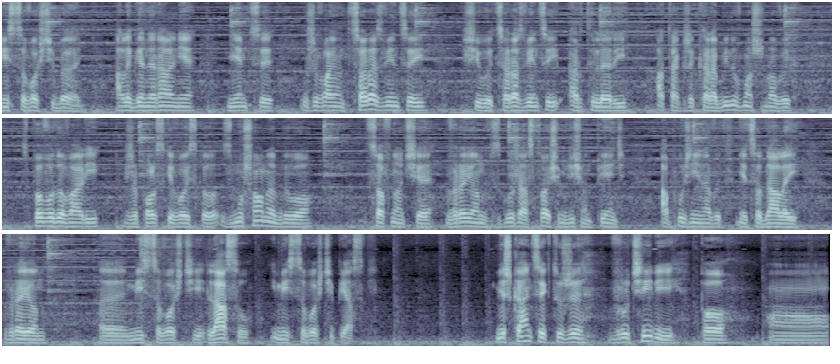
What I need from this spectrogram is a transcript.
miejscowości Beleń, ale generalnie Niemcy używając coraz więcej siły, coraz więcej artylerii, a także karabinów maszynowych spowodowali, że polskie wojsko zmuszone było cofnąć się w rejon wzgórza 185, a później nawet nieco dalej w rejon e, miejscowości Lasu i miejscowości Piaski. Mieszkańcy, którzy wrócili po o,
